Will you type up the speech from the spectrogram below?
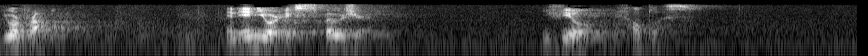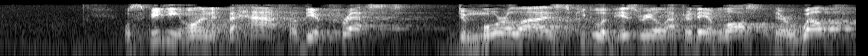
your problem. And in your exposure, you feel helpless. Well, speaking on behalf of the oppressed, demoralized people of Israel after they have lost their wealth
